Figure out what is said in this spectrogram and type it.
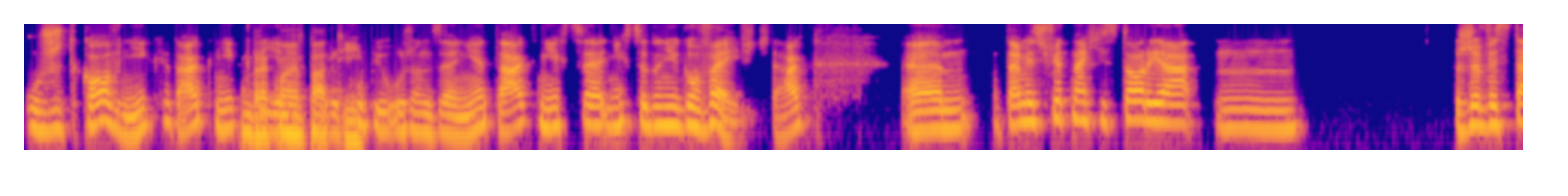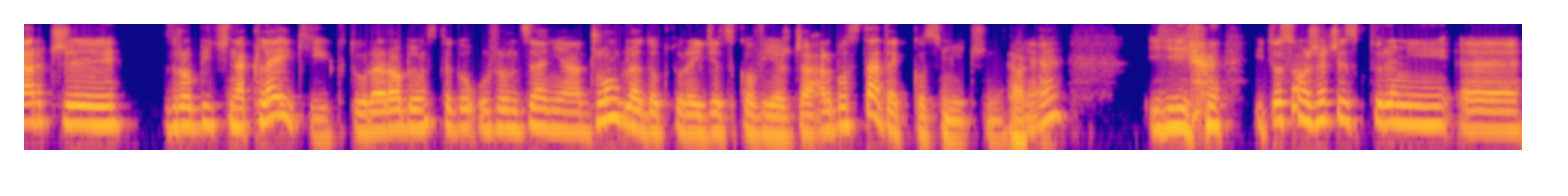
użytkownik, tak? Nie klient, który kupił urządzenie, tak? Nie chce, nie chce do niego wejść, tak? Tam jest świetna historia, mm, że wystarczy zrobić naklejki, które robią z tego urządzenia dżunglę, do której dziecko wjeżdża, albo statek kosmiczny. Tak. Nie? I, I to są rzeczy, z którymi e,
